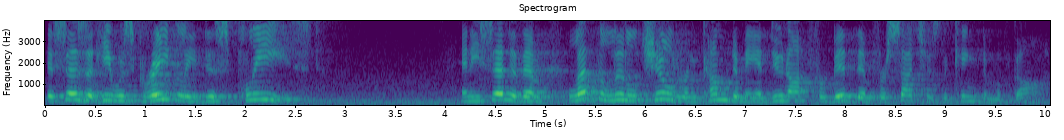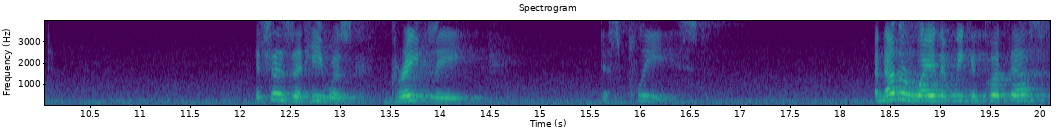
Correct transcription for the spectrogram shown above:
it says that he was greatly displeased. And he said to them, Let the little children come to me and do not forbid them, for such is the kingdom of God. It says that he was greatly displeased. Another way that we could put this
